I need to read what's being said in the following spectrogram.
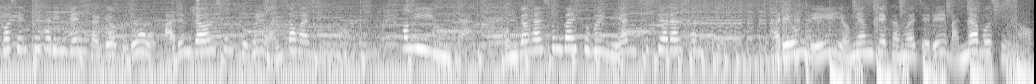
6% 할인된 가격으로 아름다운 손톱을 완성하세요. 3위입니다. 건강한 손발톱을 위한 특별한 선택. 아레옹 네일 영양제 강화제를 만나보세요.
